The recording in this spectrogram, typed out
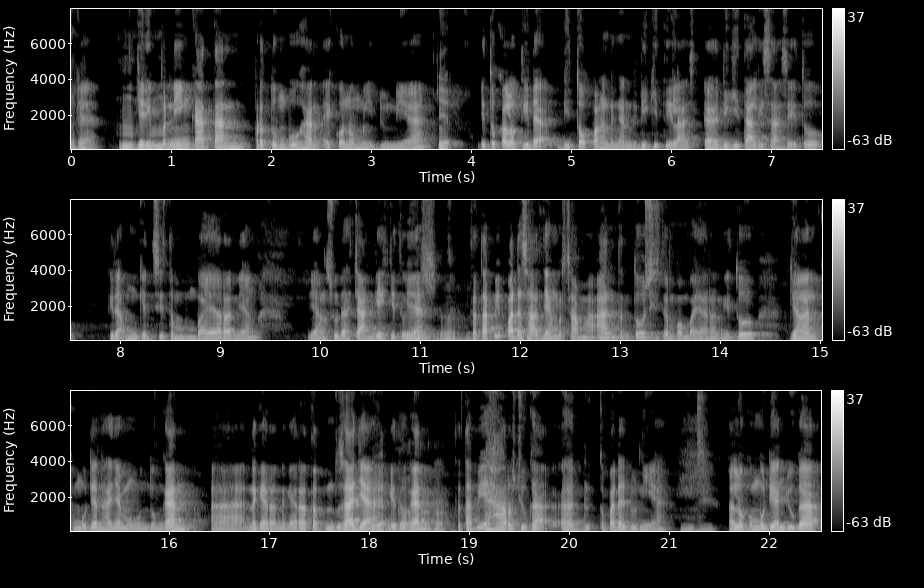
Oke. Ya. Hmm, Jadi hmm. peningkatan pertumbuhan ekonomi dunia Iya. itu kalau tidak ditopang dengan eh, digitalisasi itu tidak mungkin sistem pembayaran yang yang sudah canggih gitu ya. Yes, eh. Tetapi pada saat yang bersamaan tentu sistem pembayaran itu jangan kemudian hanya menguntungkan eh, negara-negara tertentu saja Iya, gitu eh, kan. eh. Tetapi harus juga du- kepada dunia. Mhm. Lalu kemudian juga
